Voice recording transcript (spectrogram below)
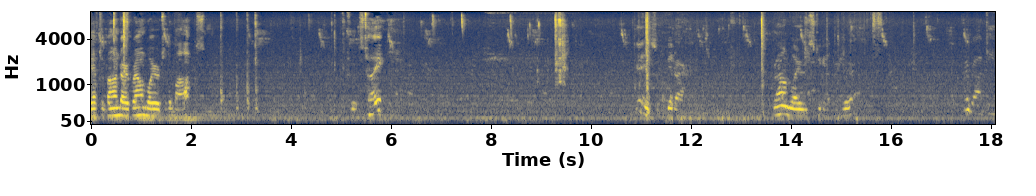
We have to bond our ground wire to the box. It's tight. Okay, so we'll get our ground wires together here. Hi, Rocky.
